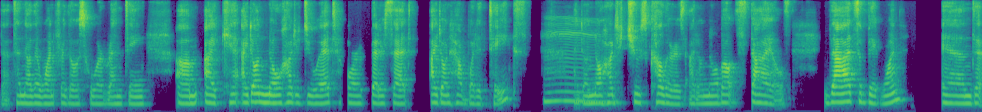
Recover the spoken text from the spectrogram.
That's another one for those who are renting. Um, I can't. I don't know how to do it, or better said, I don't have what it takes. I don't know how Mm, to choose colors. I don't know about styles. That's a big one. And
